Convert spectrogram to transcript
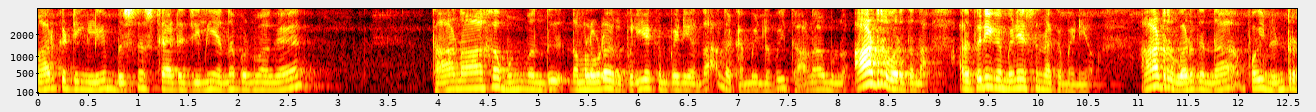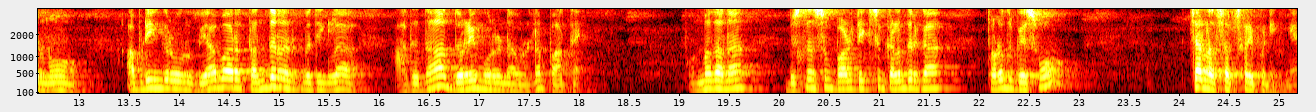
மார்க்கெட்டிங்லேயும் பிஸ்னஸ் ஸ்ட்ராட்டஜிலையும் என்ன பண்ணுவாங்க? தானாக முன் வந்து நம்மளோட ஒரு பெரிய கம்பெனியாக இருந்தால் அந்த கம்பெனியில் போய் தானாக முன் ஆர்டர் வருதுன்னா அது பெரிய கம்பெனியோ சின்ன கம்பெனியோ ஆர்டர் வருதுன்னா போய் நின்றுணும் அப்படிங்கிற ஒரு வியாபார தந்திரம் இருக்குது பார்த்தீங்களா அதுதான் துரைமுருகன் அவர்கள்ட்ட பார்த்தேன். உண்மைதானா? பிஸ்னஸும் பாலிடிக்ஸும் கலந்துருக்கா? தொடர்ந்து பேசுவோம். சேனல் சப்ஸ்கிரைப் பண்ணிக்கோங்க.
